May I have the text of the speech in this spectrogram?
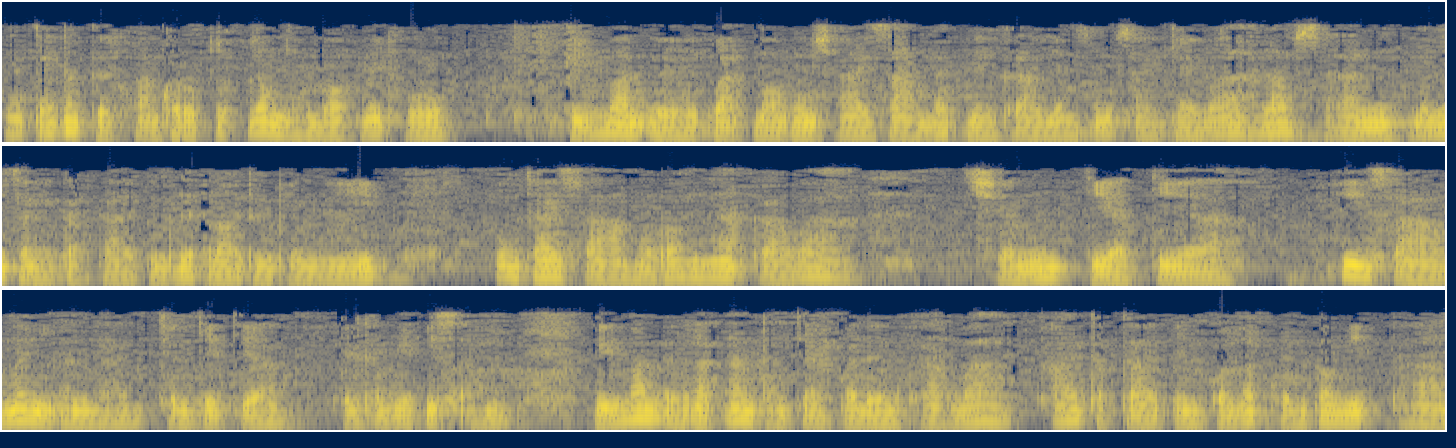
ในใจต้องเกิดความเคารพยกย่องอย่างบอกไม่ถูกหินวันเอ๋อกวาดมององค์ชายสามแวบหนึ่งกล่าวอย่างสงสัยใจว่าเล่าสันวันนี้จะไหนกลับกลายเป็นเรียบร้อยถึงเพียงนี้ องค์ชายสามหัวเราะงะกล่าวว่าเฉินเจียเจียพี่สาวไม่มีอันใดเฉินเจียเจียเป็นคำเรียกที่สาม หลินมั่นเอ๋ออัดอั้นตันใจกว่าเดิมกล่าวว่า คล้ายกับกลายเป็นคนละคนก็มิผ่าน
